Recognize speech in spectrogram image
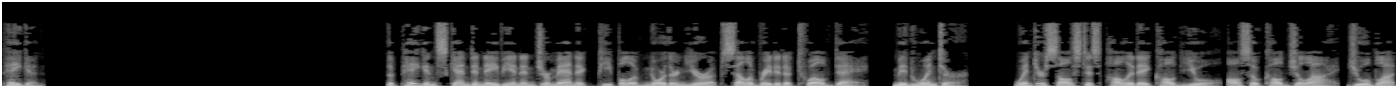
Pagan The pagan Scandinavian and Germanic people of Northern Europe celebrated a 12-day midwinter winter solstice holiday called Yule also called July, Juleblot,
